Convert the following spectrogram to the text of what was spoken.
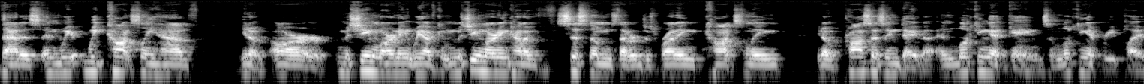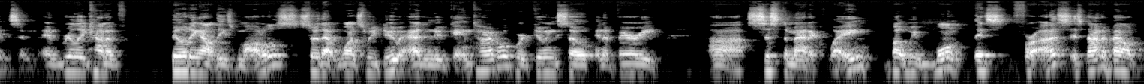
that is and we we constantly have you know our machine learning we have machine learning kind of systems that are just running constantly you know processing data and looking at games and looking at replays and, and really kind of building out these models so that once we do add a new game title we're doing so in a very uh, systematic way. But we won't it's for us it's not about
